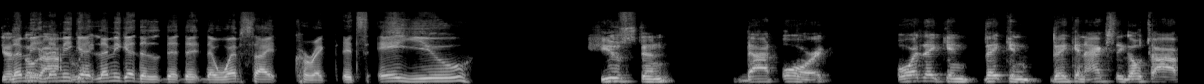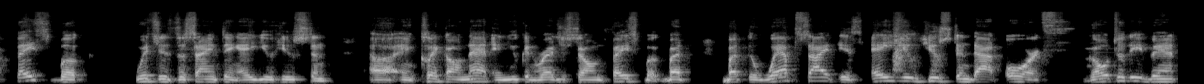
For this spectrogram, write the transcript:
Just let me let me get let me get the, the the, the website correct. It's au houston.org or they can they can they can actually go to our Facebook, which is the same thing, AU Houston, uh, and click on that, and you can register on Facebook. But but the website is auhouston.org. Go to the event,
